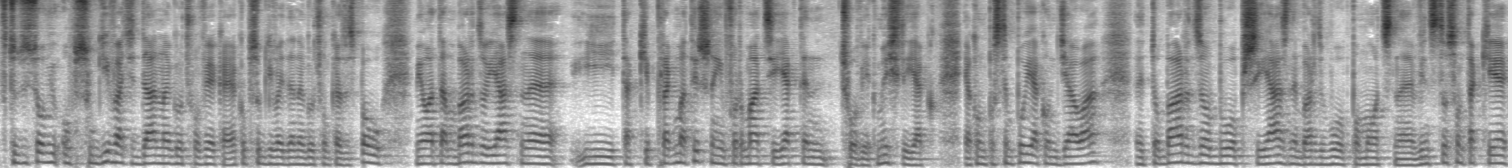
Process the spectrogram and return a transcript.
w cudzysłowie obsługiwać danego człowieka, jak obsługiwać danego członka zespołu. Miała tam bardzo jasne i takie pragmatyczne informacje, jak ten człowiek myśli, jak, jak on postępuje, jak on działa, e, to bardzo było przyjazne, bardzo było pomocne. Więc to są takie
